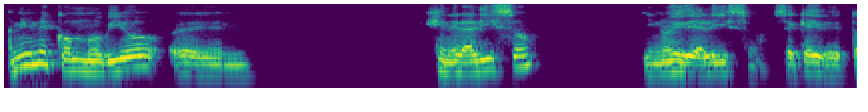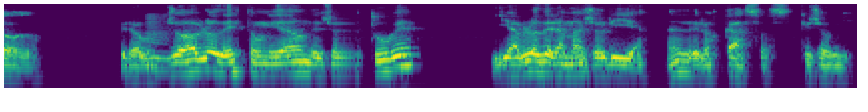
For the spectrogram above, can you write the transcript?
A mí me conmovió, eh, generalizo y no idealizo, sé que hay de todo, pero mm. yo hablo de esta unidad donde yo estuve y hablo de la mayoría ¿eh? de los casos que yo vi.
